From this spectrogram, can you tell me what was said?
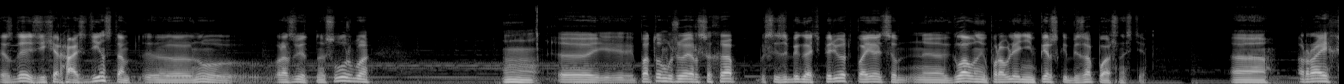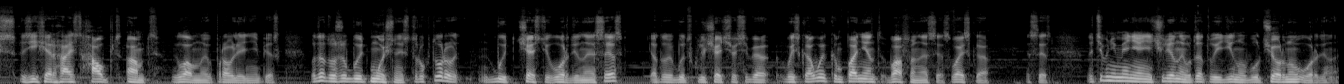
СД, Зихерхайсдинст, там, ну, разведная служба. Потом уже РСХ, если забегать вперед, появится Главное управление имперской безопасности. Reichssicherheitshauptamt, Главное управление имперской. Вот это уже будет мощная структура, будет частью ордена СС, который будет включать в себя войсковой компонент, Waffen СС, войска СС. Но, тем не менее, они члены вот этого единого будут черного ордена.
